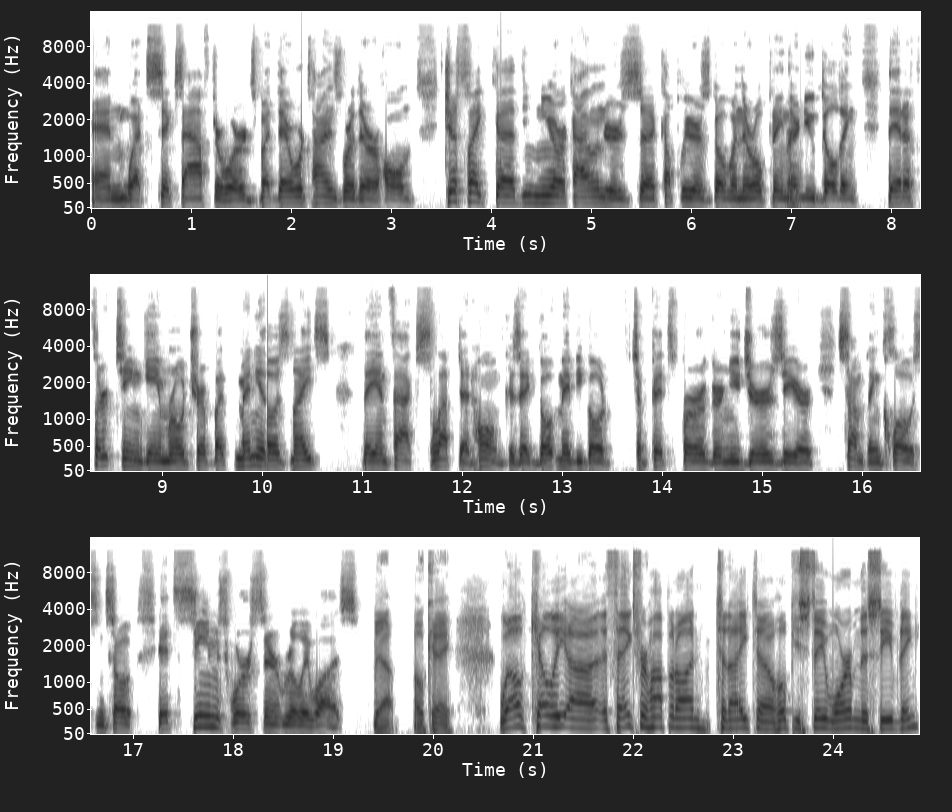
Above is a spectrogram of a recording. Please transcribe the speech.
and what, six afterwards. But there were times where they were home, just like uh, the New York Islanders a couple years ago when they're opening right. their new building. They had a 13 game road trip, but many of those nights they in fact slept at home because they'd go maybe go to Pittsburgh or New Jersey or something close. And so it seems worse than it really was. Yeah. Okay. Well, Kelly, uh, thanks for hopping on tonight. Uh, hope you stay warm this evening,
